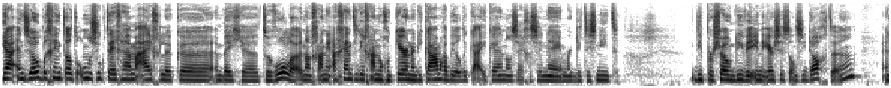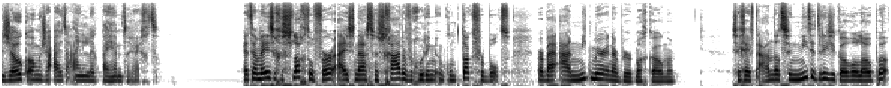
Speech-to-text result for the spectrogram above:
Ja, en zo begint dat onderzoek tegen hem eigenlijk uh, een beetje te rollen. En dan gaan die agenten die gaan nog een keer naar die camerabeelden kijken. En dan zeggen ze: nee, maar dit is niet die persoon die we in eerste instantie dachten. En zo komen ze uiteindelijk bij hem terecht. Het aanwezige slachtoffer eist naast een schadevergoeding een contactverbod, waarbij A niet meer in haar buurt mag komen. Ze geeft aan dat ze niet het risico wil lopen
